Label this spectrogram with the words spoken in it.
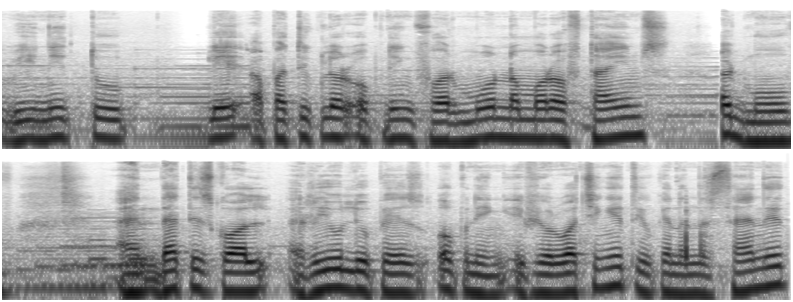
we need to play a particular opening for more number of times. Third move and that is called Ruy Lopez opening. If you're watching it you can understand it.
